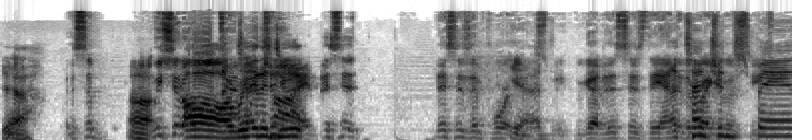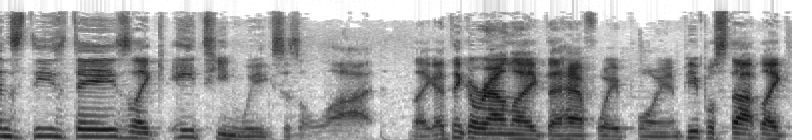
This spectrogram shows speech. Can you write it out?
Yeah. This is, Uh, we should all. oh, all are we gonna do- time. This is this is important Yeah. this week. We got this is the end of the Attention season. spans these days, like 18 weeks is a lot. Like I think around like the halfway point, and people stop. Like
